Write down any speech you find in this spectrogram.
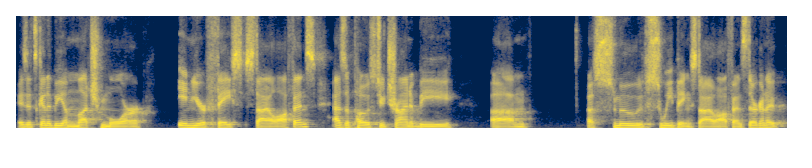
Is it's going to be a much more in your face style offense as opposed to trying to be um, a smooth sweeping style offense. They're going to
